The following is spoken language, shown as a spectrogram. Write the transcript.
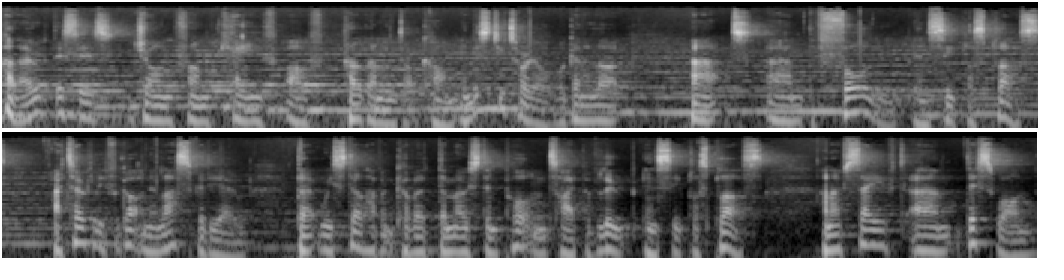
Hello, this is John from caveofprogramming.com. In this tutorial, we're going to look at um, the for loop in C++. I totally forgot in the last video that we still haven't covered the most important type of loop in C++. And I've saved um, this one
